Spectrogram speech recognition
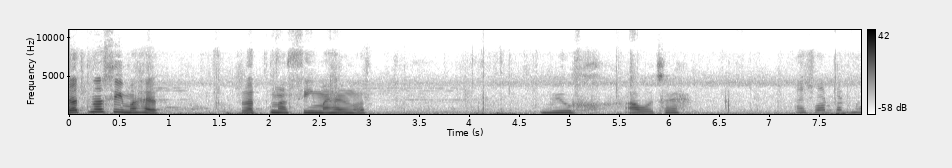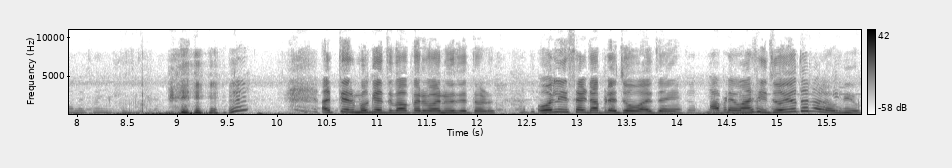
રત્નસિંહ મહેલ. રત્નસિંહ મહેલનો વ્યૂ આવો છે. અત્યારે મગજ વાપરવાનું છે થોડુંક. ઓલી સાઈડ આપણે જોવા જઈએ. આપણે વાંથી જોયો તો ને વ્યૂ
